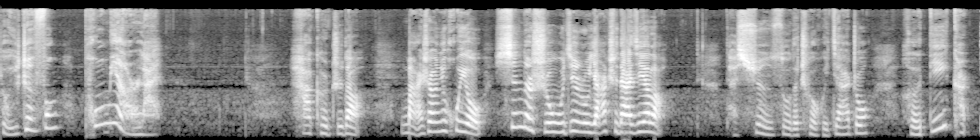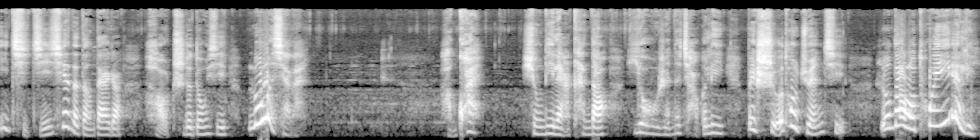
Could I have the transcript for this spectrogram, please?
有一阵风扑面而来。哈克知道，马上就会有新的食物进入牙齿大街了。他迅速的撤回家中，和迪克一起急切的等待着好吃的东西落下来。很快，兄弟俩看到诱人的巧克力被舌头卷起，扔到了唾液里。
